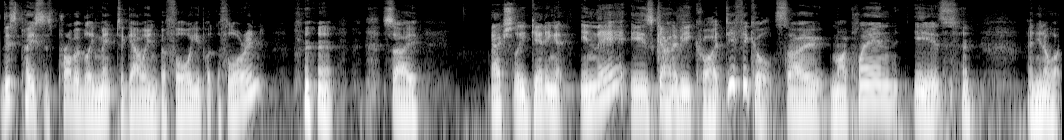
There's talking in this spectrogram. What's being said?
this piece is probably meant to go in before you put the floor in. so actually getting it in there is going to be quite difficult. So my plan is, and you know what,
